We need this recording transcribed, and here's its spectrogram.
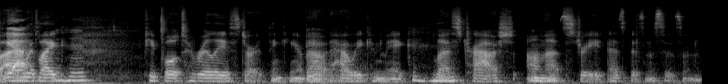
Mm-hmm. I would like people to really start thinking about how we can make Mm-hmm. less trash on that street as businesses and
